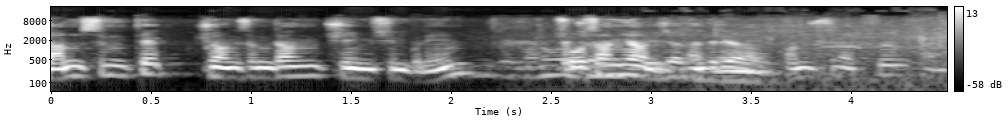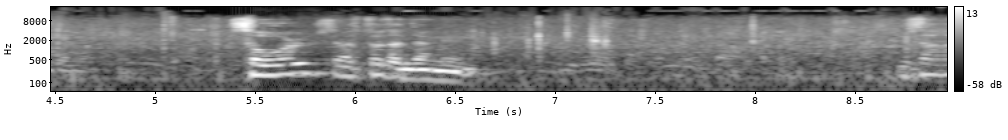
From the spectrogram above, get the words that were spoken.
남승택 중앙성당 주임신부님, 조상현 안드레아 광신학교 단장님, 서울 신학교 단장님, 이상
